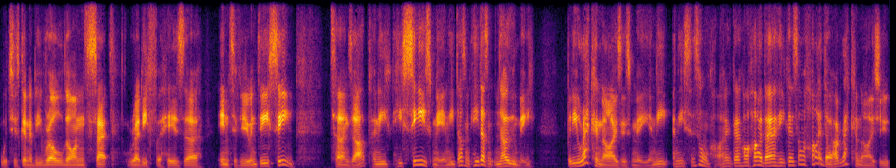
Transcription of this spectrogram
which is going to be rolled on set, ready for his uh, interview. And DC turns up and he, he sees me and he doesn't he doesn't know me but he recognizes me and he and he says oh i go oh hi there he goes oh hi there i recognize you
